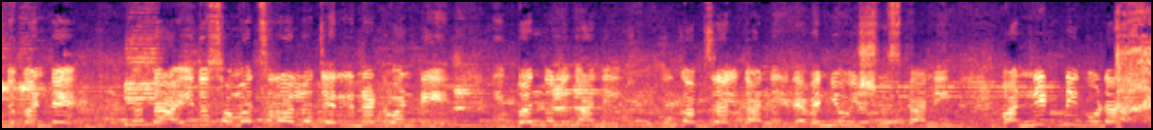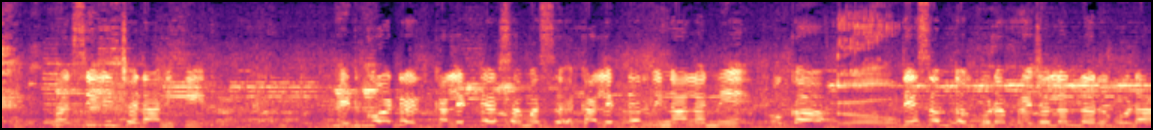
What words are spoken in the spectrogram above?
ఎందుకంటే గత ఐదు సంవత్సరాల్లో జరిగినటువంటి ఇబ్బందులు కానీ భూ కబ్జాలు కానీ రెవెన్యూ ఇష్యూస్ కానీ ఇవన్నిటినీ కూడా పరిశీలించడానికి హెడ్ క్వార్టర్ కలెక్టర్ సమస్య కలెక్టర్ వినాలనే ఒక ఉద్దేశంతో కూడా ప్రజలందరూ కూడా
